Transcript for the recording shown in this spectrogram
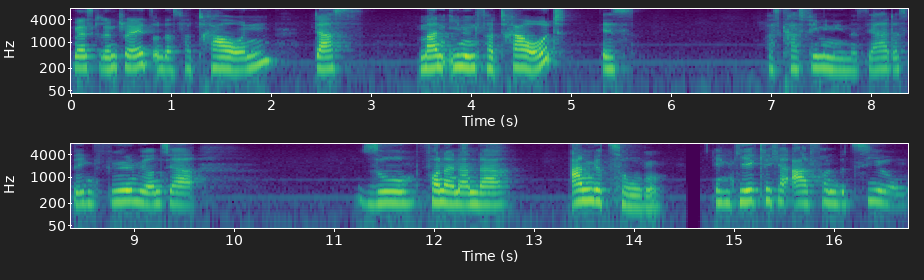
masculine Traits und das Vertrauen, dass man ihnen vertraut, ist was krass Feminines, ja. Deswegen fühlen wir uns ja so voneinander angezogen. In jeglicher Art von Beziehung.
